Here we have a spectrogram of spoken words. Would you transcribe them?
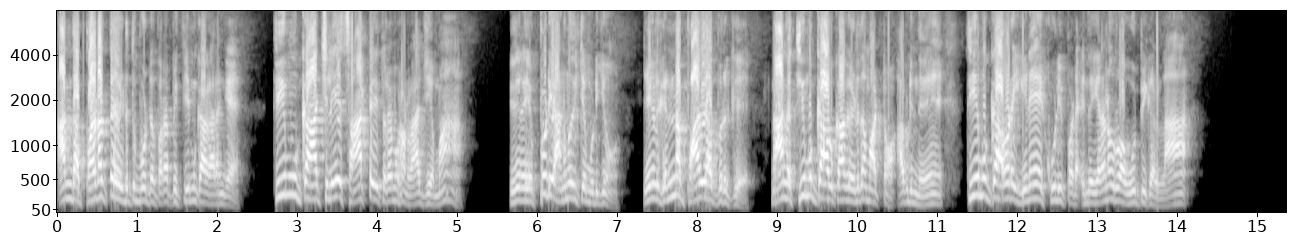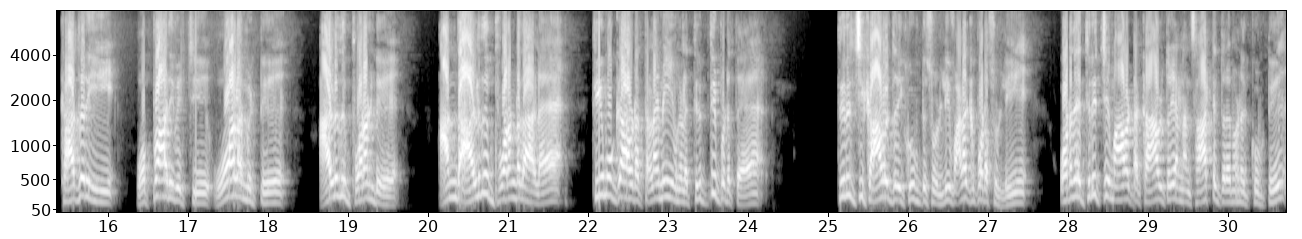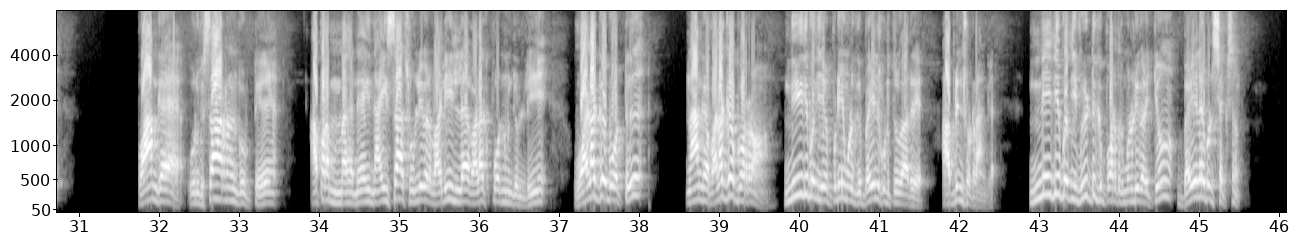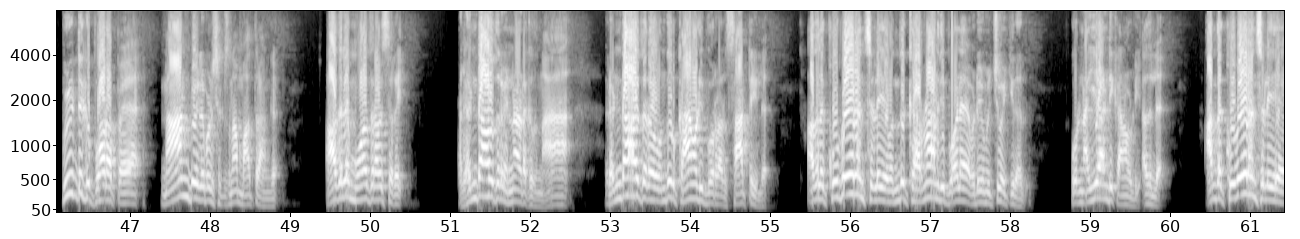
அந்த படத்தை எடுத்து போட்டு பரப்பி திமுககாரங்க திமுக ஆட்சியிலேயே சாட்டை துறைமுகம் ராஜ்யமா? இதில் எப்படி அனுமதிக்க முடியும்? எங்களுக்கு என்ன பாதுகாப்பு இருக்கு? நாங்கள் திமுகவுக்காக எழுத மாட்டோம் அப்படின்னு திமுகவோட இணைய கூலிப்படை இந்த இரநூறுவா ஊப்பிகள்லாம் கதறி ஒப்பாரி வச்சு ஓலமிட்டு அழுது புரண்டு அந்த அழுது புரண்டதால திமுகவோட தலைமை இவங்களை திருப்திப்படுத்த திருச்சி காவல்துறை கூப்பிட்டு சொல்லி வழக்கு போட சொல்லி உடனே திருச்சி மாவட்ட காவல்துறை அண்ணன் சாட்டை தலைமையை கூப்பிட்டு வாங்க ஒரு விசாரணை கூப்பிட்டு அப்புறம் நைஸாக நை- சொல்லி வேற வழி இல்லை வழக்கு போடணும்னு சொல்லி வழக்கு போட்டு நாங்கள் வழக்க போடுறோம். நீதிபதி எப்படி உங்களுக்கு பெயில் கொடுத்துருவாரு அப்படின்னு சொல்கிறாங்க நீதிபதி வீட்டுக்கு போகிறதுக்கு முன்னாடி வரைக்கும் பெயிலபிள் செக்ஷன் வீட்டுக்கு போகிறப்ப நான் பெயிலபிள் செக்ஷனாக மாற்றுறாங்க அதில் முதல் தடவை சிறை. ரெண்டாவது தடவை என்ன நடக்குதுன்னா ரெண்டாவது தடவை வந்து ஒரு காணொளி போடுறாரு சாட்டையில். அதில் குபேரன் சிலையை வந்து கருணாநிதி போல வடிவமைச்சு வைக்கிறாரு. ஒரு நையாண்டி காணொளி அதில். அந்த குபேரன் சிலையை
